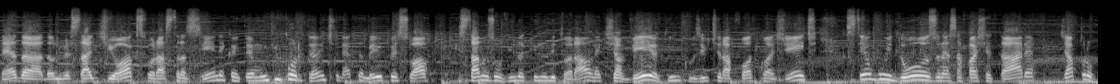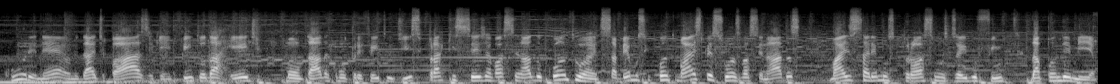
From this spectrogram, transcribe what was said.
né, da, da Universidade de Oxford, AstraZeneca, então é muito importante, né, também o pessoal que está nos ouvindo aqui no litoral, né, que já veio aqui, inclusive, tirar foto com a gente, se tem algum idoso nessa faixa etária, já procure, né, a unidade básica, enfim, toda a rede montada, como o prefeito disse, para que seja vacinado o quanto antes. Sabemos que quanto mais pessoas vacinadas, mais estaremos próximos aí do fim da pandemia.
